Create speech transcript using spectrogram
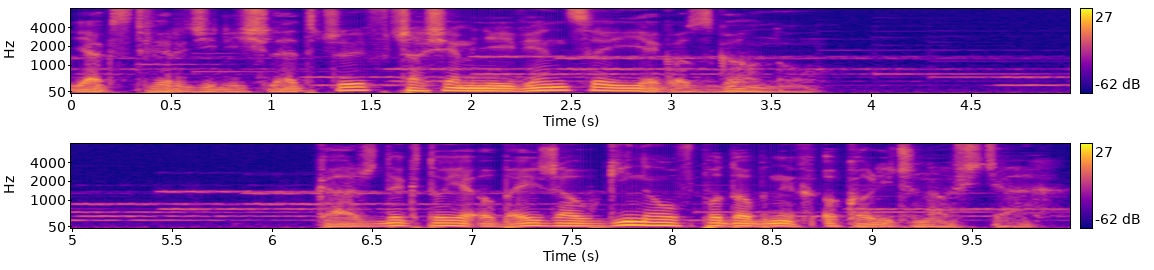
Jak stwierdzili śledczy, w czasie mniej więcej jego zgonu. Każdy, kto je obejrzał, ginął w podobnych okolicznościach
